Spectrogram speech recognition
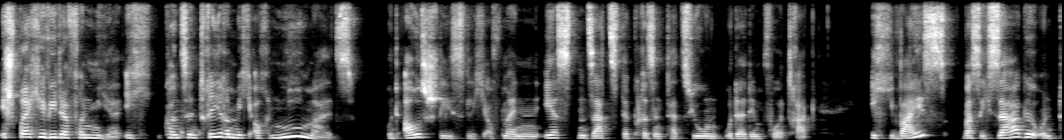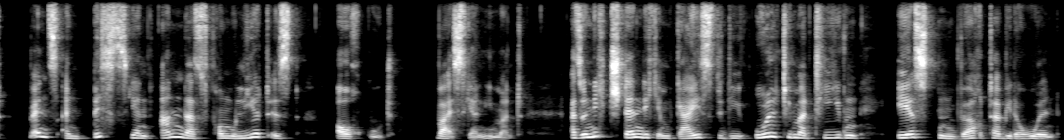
Ich spreche wieder von mir. Ich konzentriere mich auch niemals und ausschließlich auf meinen ersten Satz der Präsentation oder dem Vortrag. Ich weiß, was ich sage und wenn es ein bisschen anders formuliert ist, auch gut. Weiß ja niemand. Also nicht ständig im Geiste die ultimativen ersten Wörter wiederholen.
